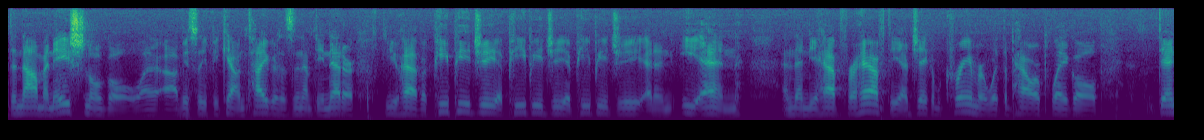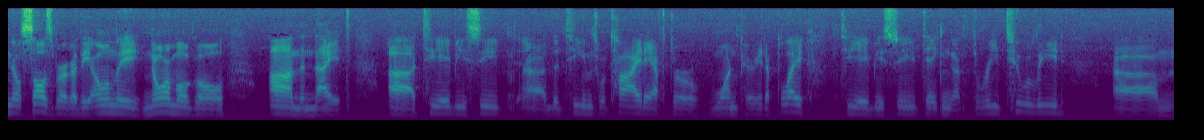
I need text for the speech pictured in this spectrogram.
denominational goal. Uh, obviously, if you count Tigers as an empty netter, you have a PPG, a PPG, a PPG, and an EN. And then you have for HAFTR, you have Jacob Kramer with the power play goal. Daniel Sulzberger, the only normal goal on the night. Uh, TABC, uh, the teams were tied after one period of play. TABC taking a 3-2 lead. Um,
